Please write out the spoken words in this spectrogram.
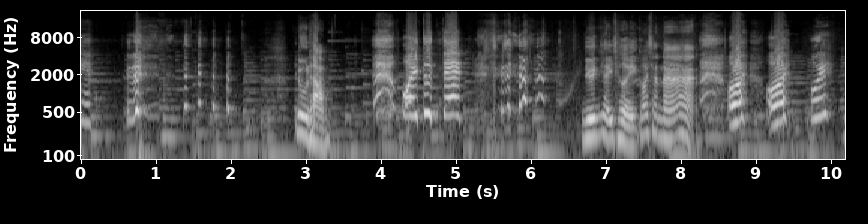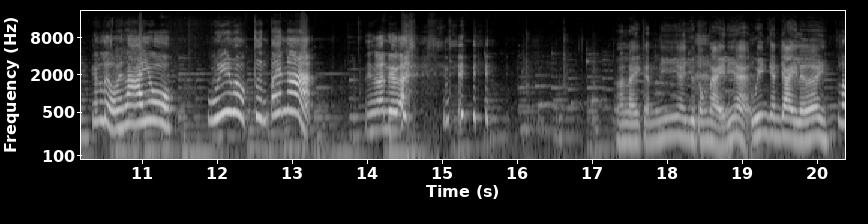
ไง ดูทโอ้ยตื่นเต้นำยืนเฉยๆก็ชนะ โอ้ยโอ้ยโอ้ยยังเหลือเวลาอยู่ อุ้ยแบบตื่นเต้นอะเดี๋ยวก่อนเดี๋ยวก่อนอะไรกันเนี่ย อยู่ตรงไหนเนี่ย วิ่งกันใหญ่เลย เรา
